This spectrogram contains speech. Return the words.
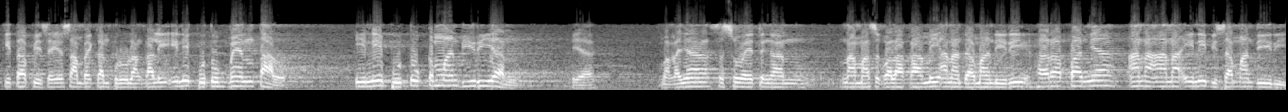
kita biasanya sampaikan berulang kali ini butuh mental ini butuh kemandirian ya. Makanya sesuai dengan nama sekolah kami Ananda Mandiri harapannya anak-anak ini bisa mandiri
